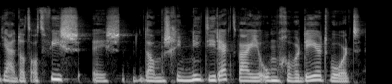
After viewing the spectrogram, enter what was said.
ja, dat advies is dan misschien niet direct waar je om gewaardeerd wordt,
